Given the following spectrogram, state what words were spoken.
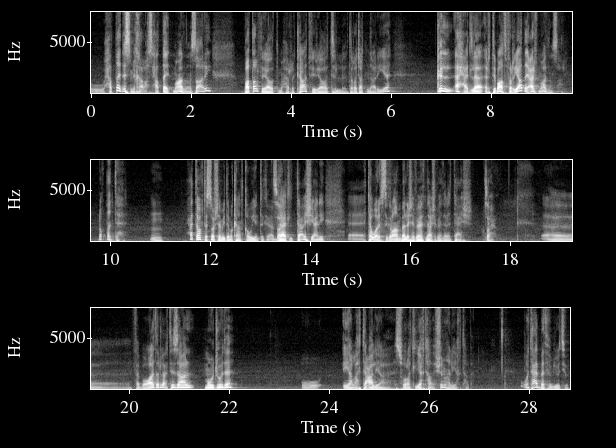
وحطيت اسمي خلاص حطيت معاذ الانصاري بطل في رياضة المحركات في رياضة الدراجات النارية. كل أحد له ارتباط في الرياضة يعرف معاذ الانصاري نقطة انتهى. حتى وقت ال social media ما كانت قوية انت. بداية 13 يعني آه، تو الانستغرام بلش 2012 2013 صح. آه، فبوادر الاعتزال موجودة. و يلا تعال يا صورة اليخت هذا. شنو هاليخت هذا؟ واتعبث في اليوتيوب.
